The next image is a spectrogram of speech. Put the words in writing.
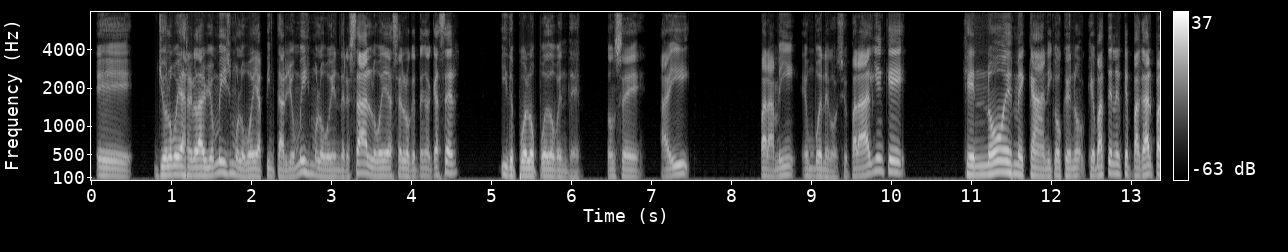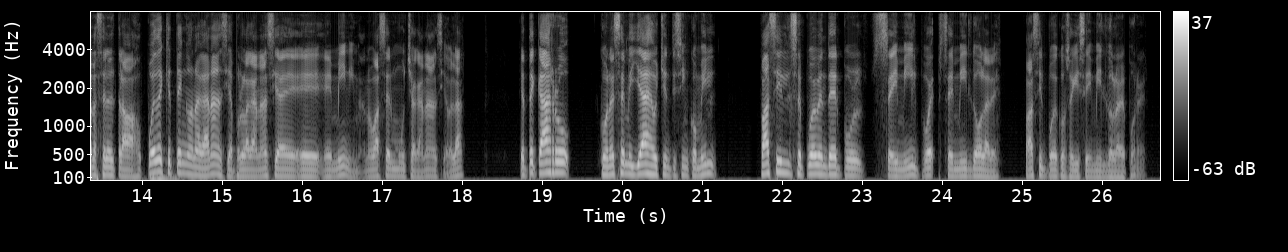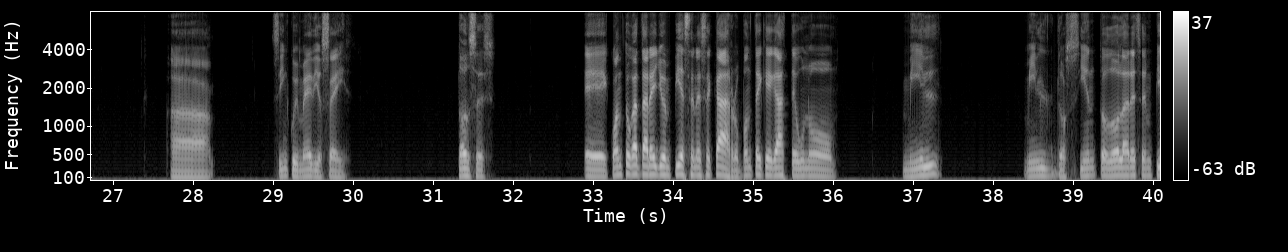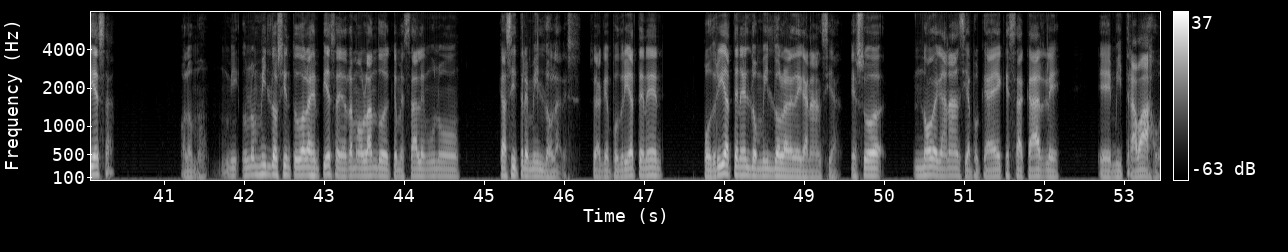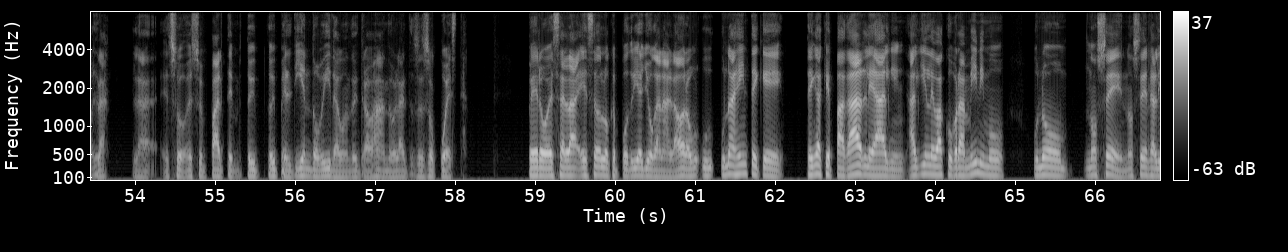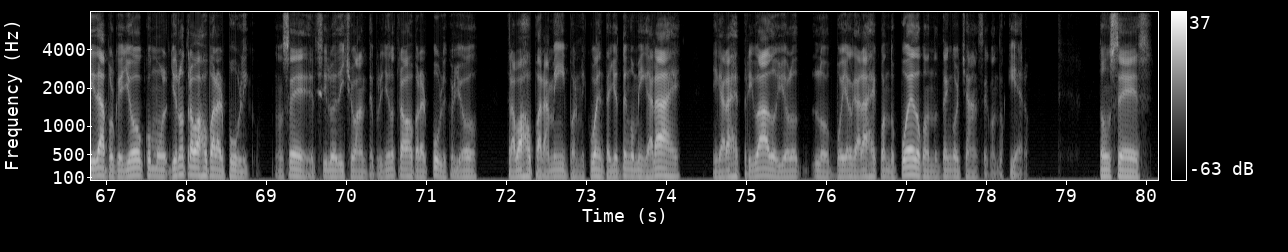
eh, yo lo voy a arreglar yo mismo, lo voy a pintar yo mismo, lo voy a enderezar, lo voy a hacer lo que tenga que hacer y después lo puedo vender. Entonces, ahí para mí es un buen negocio. Para alguien que que no es mecánico, que, no, que va a tener que pagar para hacer el trabajo. Puede que tenga una ganancia, pero la ganancia es, mínima, no va a ser mucha ganancia, ¿verdad? Este carro con ese millaje, 85 mil, fácil se puede vender por 6 mil pues, mil dólares. Fácil puede conseguir 6 mil dólares por él. Uh, cinco y medio, 6. Entonces, eh, ¿cuánto gastaré yo en pieza en ese carro? Ponte que gaste unos mil, mil doscientos dólares en pieza lo unos 1.200 dólares en pieza, ya estamos hablando de que me salen unos casi 3.000 dólares. O sea que podría tener, podría tener 2.000 dólares de ganancia. Eso no de ganancia porque hay que sacarle eh, mi trabajo, ¿verdad? eso, eso es parte, estoy, estoy, perdiendo vida cuando estoy trabajando, ¿verdad? Entonces eso cuesta. Pero es eso es lo que podría yo ganar. Ahora, una gente que tenga que pagarle a alguien, alguien le va a cobrar mínimo uno, no sé, no sé en realidad, porque yo como yo no trabajo para el público. No sé si lo he dicho antes, pero yo no trabajo para el público, yo trabajo para mí, por mi cuenta. Yo tengo mi garaje, mi garaje privado, yo lo, voy al garaje cuando puedo, cuando tengo chance, cuando quiero. Entonces,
